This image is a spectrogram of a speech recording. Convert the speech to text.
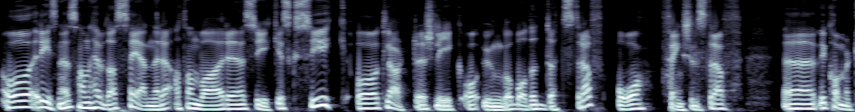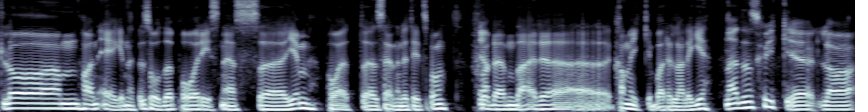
Og Risnes han hevda senere at han var eh, psykisk syk, og klarte slik å unngå både dødsstraff og fengselsstraff. Eh, Vi kommer til å mm, ha en egen episode på Risnes, Jim, på et senere tidspunkt. For Ja. den der kan vi ikke bare la ligge. Nei, den skal vi ikke la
